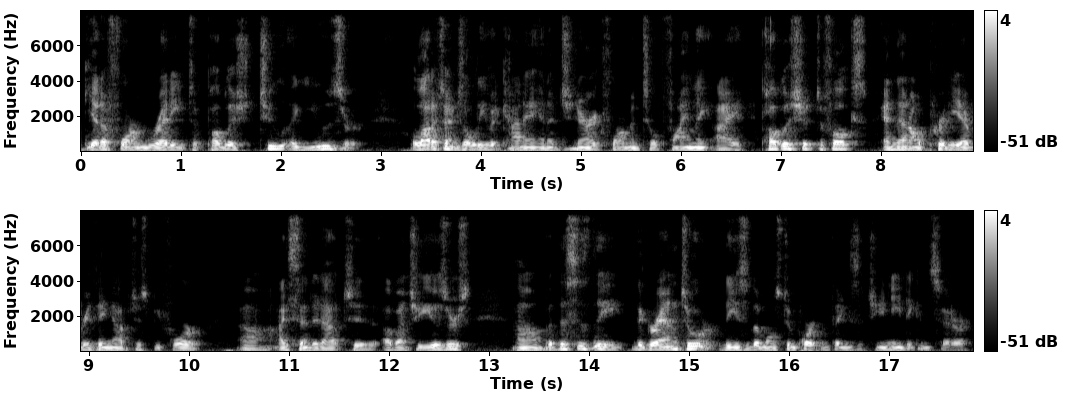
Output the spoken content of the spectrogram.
get a form ready to publish to a user. A lot of times I'll leave it kind of in a generic form until finally I publish it to folks, and then I'll pretty everything up just before uh, I send it out to a bunch of users. Uh, but this is the the grand tour. These are the most important things that you need to consider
